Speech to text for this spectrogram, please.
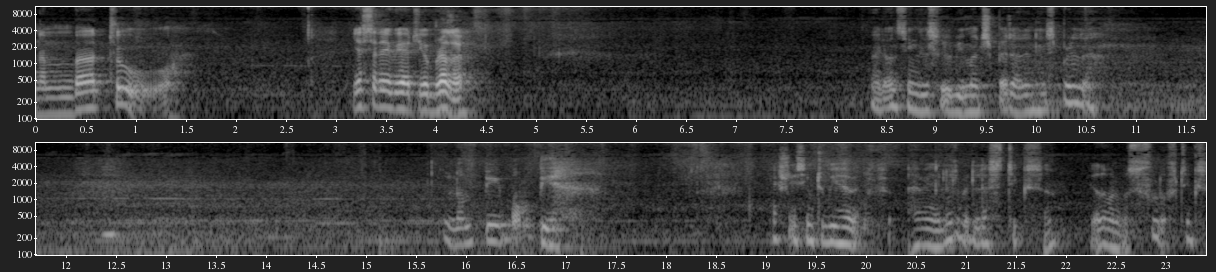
Number two. Yesterday we had your brother. I don't think this will be much better than his brother. Lumpy bumpy. Actually seem to be ha- having a little bit less ticks, huh? The other one was full of ticks.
